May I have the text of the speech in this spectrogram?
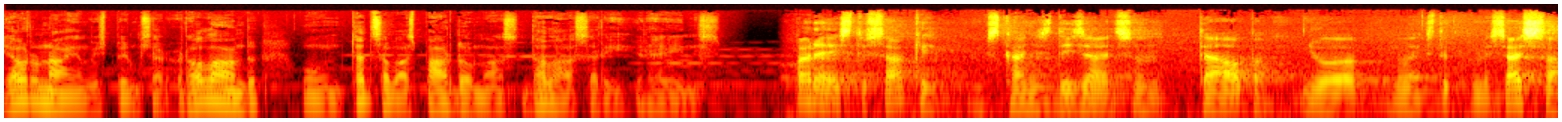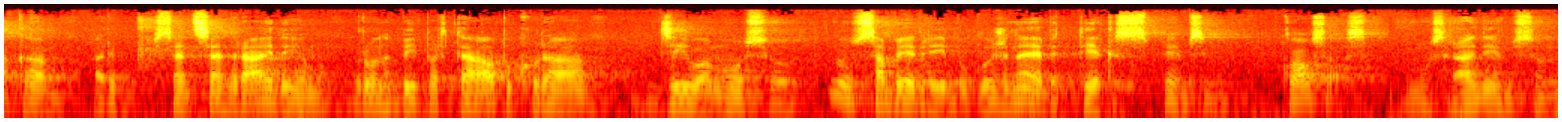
jau runājam vispirms ar Rolandu, un tad savā pārdomās dalās arī Reinis. Pareizi tu saki, skaņas dizains un telpa. Jo man liekas, ka mēs aizsākām arī sen, sen raidījumu. Runa bija par telpu, kurā dzīvo mūsu nu, sabiedrību, gluži nē, bet tie, kas piemēram klausās mūsu raidījumus. Un,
